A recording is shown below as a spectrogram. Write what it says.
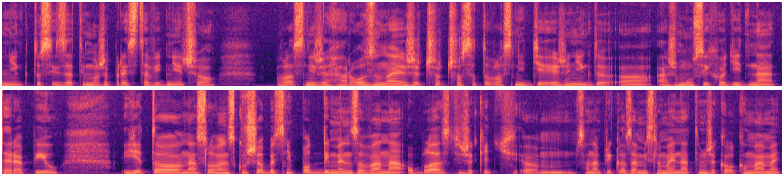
niekto si za tým môže predstaviť niečo vlastne, že hrozné, že čo, čo sa to vlastne deje, že niekto až musí chodiť na terapiu. Je to na Slovensku všeobecne poddimenzovaná oblasť, že keď um, sa napríklad zamyslíme aj nad tým, že koľko máme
